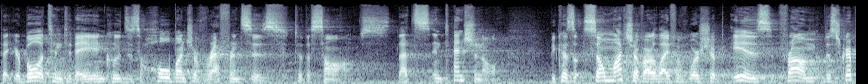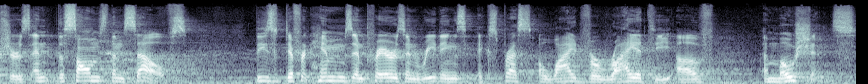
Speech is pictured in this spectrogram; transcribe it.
that your bulletin today includes a whole bunch of references to the Psalms. That's intentional because so much of our life of worship is from the scriptures and the Psalms themselves. These different hymns and prayers and readings express a wide variety of emotions.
